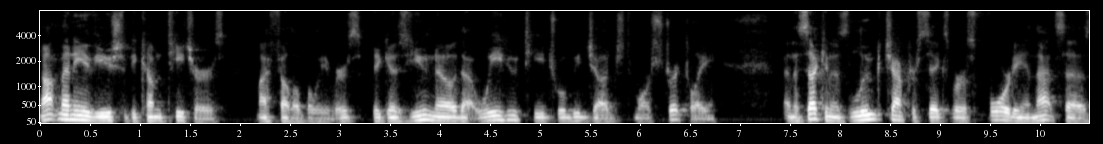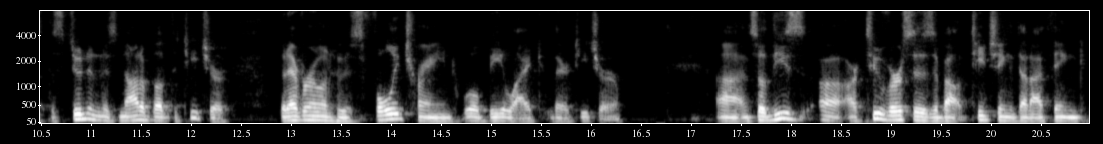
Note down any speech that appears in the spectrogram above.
Not many of you should become teachers, my fellow believers, because you know that we who teach will be judged more strictly. And the second is Luke chapter 6, verse 40, and that says, The student is not above the teacher, but everyone who is fully trained will be like their teacher. Uh, and so these uh, are two verses about teaching that I think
